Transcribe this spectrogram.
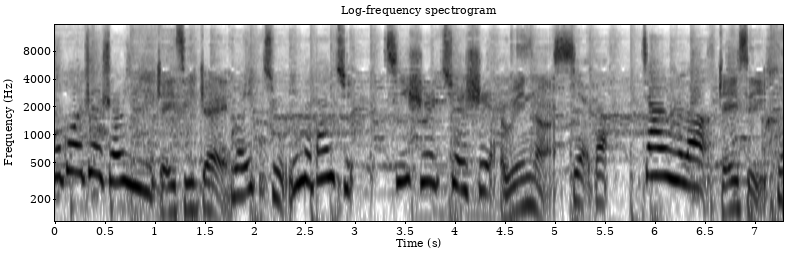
不过这首以 J.C. J、为主音的单曲，其实却是 Arena、写的。加入了 J.C. 和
